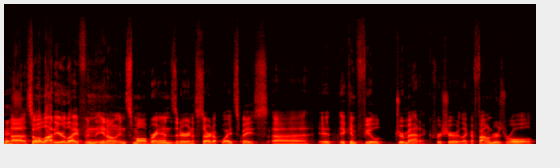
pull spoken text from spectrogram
Uh, so a lot of your life, in you know, in small brands that are in a startup white space, uh, it it can feel dramatic for sure. Like a founder's role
